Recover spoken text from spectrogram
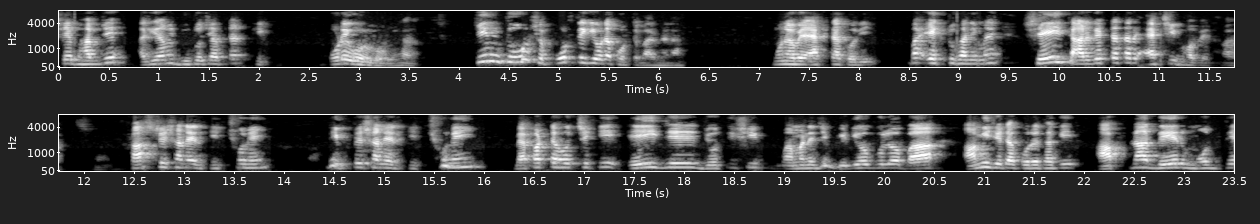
সে ভাবছে আজকে আমি দুটো চ্যাপ্টার ঠিক পড়ে উঠবো। হ্যাঁ। কিন্তু সে পড়তে গিয়ে ওটা করতে পারবে না। মনে হবে একটা করি বা একটুখানি মানে সেই টার্গেটটা তার অ্যাচিভ হবে। ফ্রাস্ট্রেশনের কিচ্ছু নেই ডিপ্রেশনের কিচ্ছু নেই। ব্যাপারটা হচ্ছে কি, এই যে জ্যোতিষী মানে যে ভিডিওগুলো বা আমি যেটা করে থাকি, আপনাদের মধ্যে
